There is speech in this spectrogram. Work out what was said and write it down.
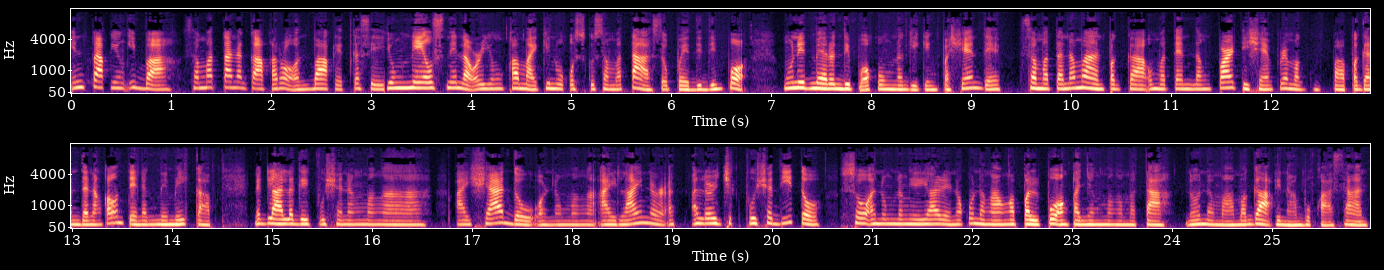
In fact, yung iba, sa mata nagkakaroon. Bakit? Kasi yung nails nila or yung kamay, kinukus ko sa mata. So, pwede din po. Ngunit meron din po akong nagiging pasyente. Sa mata naman, pagka umattend ng party, syempre magpapaganda ng kaunti, nagme-makeup. Naglalagay po siya ng mga eyeshadow or ng mga eyeliner at allergic po siya dito. So anong nangyayari? Naku, nangangapal po ang kanyang mga mata, no, namamaga kinabukasan.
